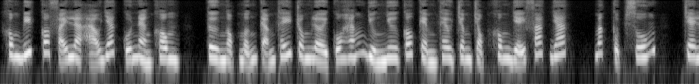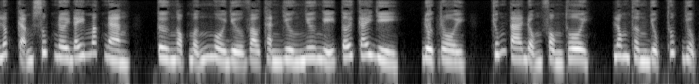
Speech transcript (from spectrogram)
không biết có phải là ảo giác của nàng không, từ Ngọc Mẫn cảm thấy trong lời của hắn dường như có kèm theo châm chọc không dễ phát giác, mắt cụp xuống, che lấp cảm xúc nơi đáy mắt nàng, từ Ngọc Mẫn ngồi dựa vào thành giường như nghĩ tới cái gì, được rồi, chúng ta động phòng thôi, Long thần dục thúc dục,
